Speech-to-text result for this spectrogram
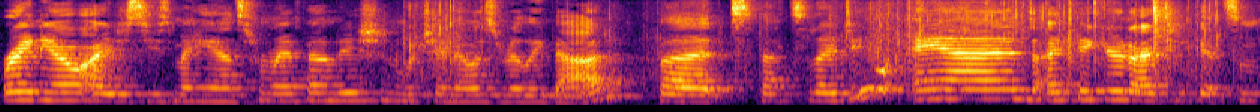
right now I just use my hands for my foundation, which I know is really bad, but that's what I do. And I figured I should get some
